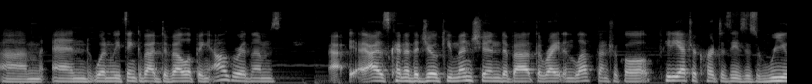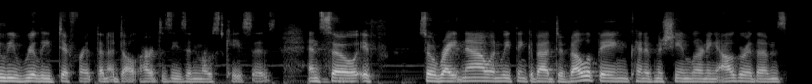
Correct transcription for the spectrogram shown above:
Um, and when we think about developing algorithms as kind of the joke you mentioned about the right and left ventricle, pediatric heart disease is really, really different than adult heart disease in most cases. And so mm-hmm. if so right now when we think about developing kind of machine learning algorithms,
